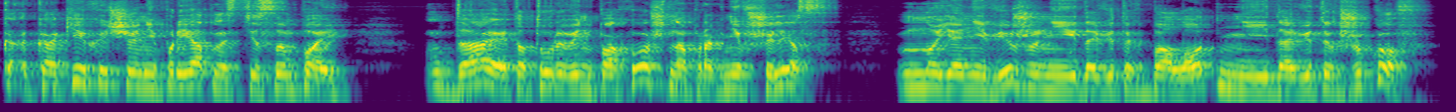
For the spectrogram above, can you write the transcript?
каких еще неприятностей, сэмпай? Да, этот уровень похож на прогнивший лес, но я не вижу ни ядовитых болот, ни ядовитых жуков».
